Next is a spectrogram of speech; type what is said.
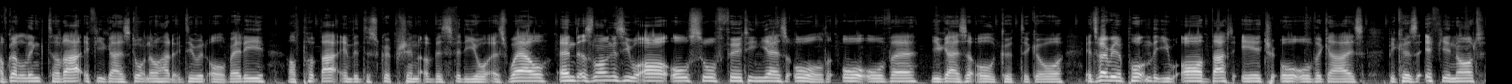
I've got a link to that if you guys don't know how to do it already. I'll put that in the description of this video as well. And as long as you are also 13 years old or over, you guys are all good to go. It's very important that you are that age or over guys, because if you're not,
